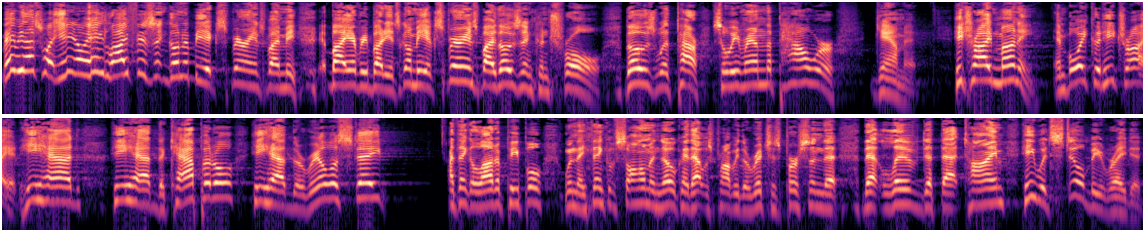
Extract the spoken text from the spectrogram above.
Maybe that's why, you know, hey, life isn't going to be experienced by me, by everybody. It's going to be experienced by those in control, those with power. So he ran the power gamut. He tried money, and boy, could he try it. He had, he had the capital, he had the real estate, I think a lot of people, when they think of Solomon, know, okay, that was probably the richest person that, that lived at that time. He would still be rated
